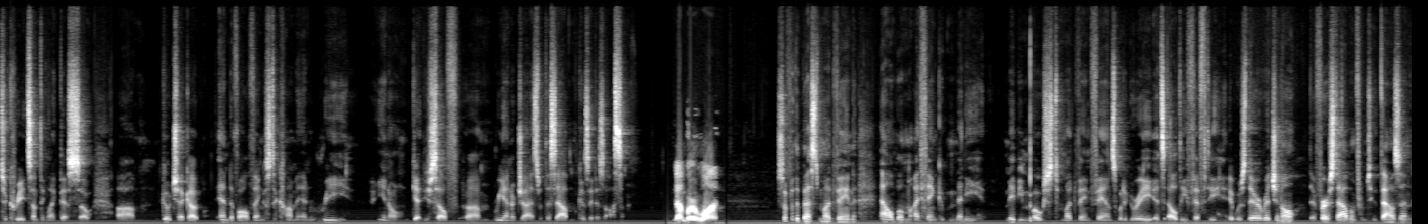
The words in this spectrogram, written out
to create something like this. So um, go check out End of All Things to Come and re, you know, get yourself um, re-energized with this album because it is awesome. Number one. So for the best Mudvayne album, I think many, maybe most Mudvayne fans would agree it's LD50. It was their original, their first album from 2000.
